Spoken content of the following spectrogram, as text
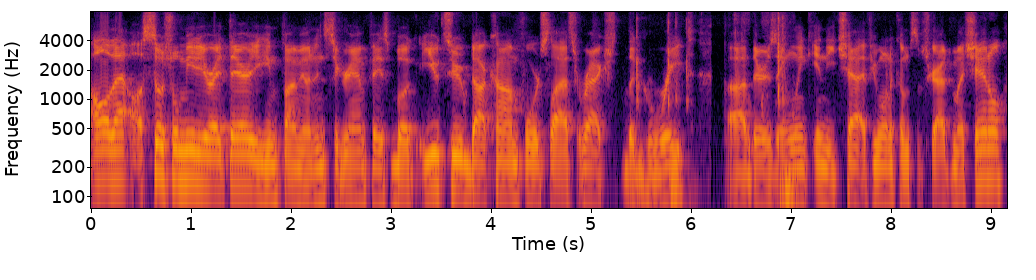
all of that uh, social media right there. You can find me on Instagram, Facebook, YouTube.com forward slash Rax the Great. Uh, there's a link in the chat if you want to come subscribe to my channel.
